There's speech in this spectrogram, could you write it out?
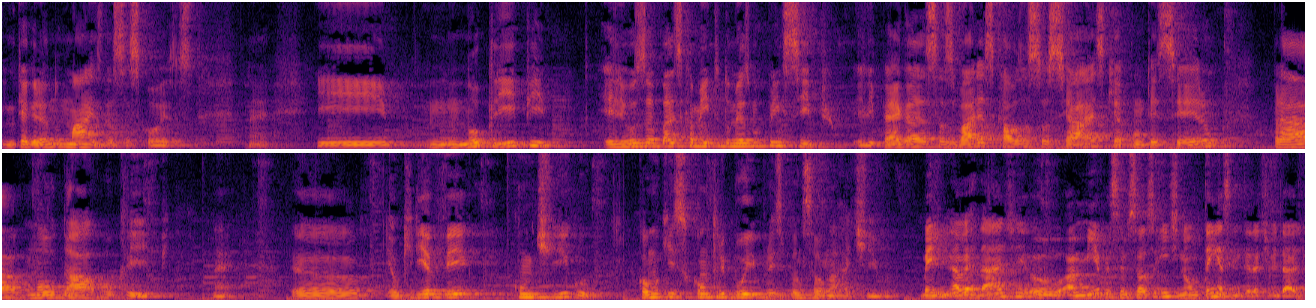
integrando mais dessas coisas. Né? E no clipe ele usa basicamente do mesmo princípio. Ele pega essas várias causas sociais que aconteceram para moldar o clipe. Né? Eu queria ver contigo como que isso contribui para a expansão narrativa? Bem, na verdade, eu, a minha percepção é o seguinte, não tem essa interatividade.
